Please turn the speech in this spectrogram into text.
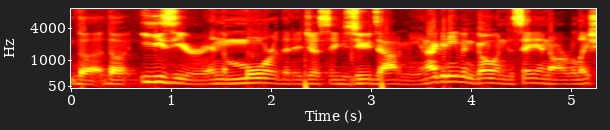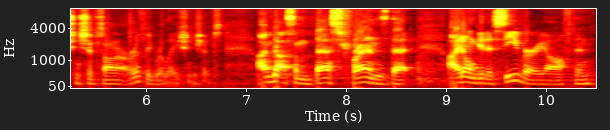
the, the easier and the more that it just exudes out of me. And I can even go into say in our relationships, on our earthly relationships. I've got some best friends that I don't get to see very often.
